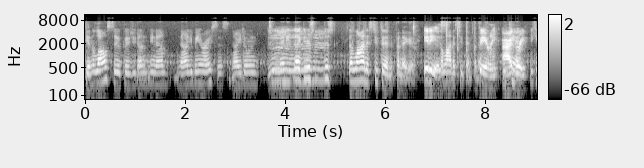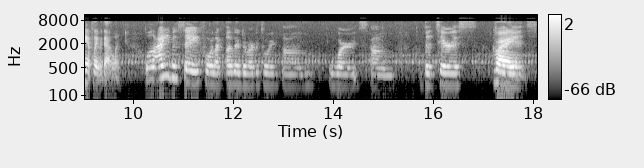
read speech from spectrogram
getting a lawsuit because you done you know now you're being racist now you're doing too many like you're just, Mhm. the line is too thin for nigga it is. the line is too thin for nigga Very. You I agree. you can't play with that one Well, I even say for like other derogatory um, words, um, the terrorist Right. comments,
